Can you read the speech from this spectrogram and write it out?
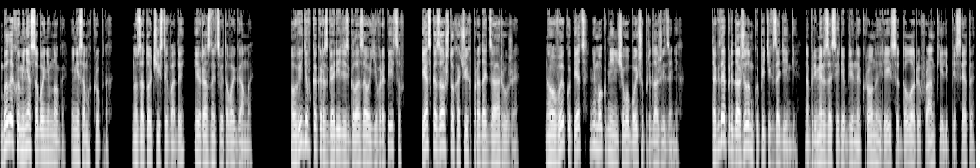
Было их у меня с собой немного, и не самых крупных, но зато чистой воды и разной цветовой гаммы. Увидев, как разгорелись глаза у европейцев, я сказал, что хочу их продать за оружие. Но, увы, купец не мог мне ничего больше предложить за них. Тогда я предложил им купить их за деньги, например, за серебряные кроны, рейсы, доллары, франки или песеты,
